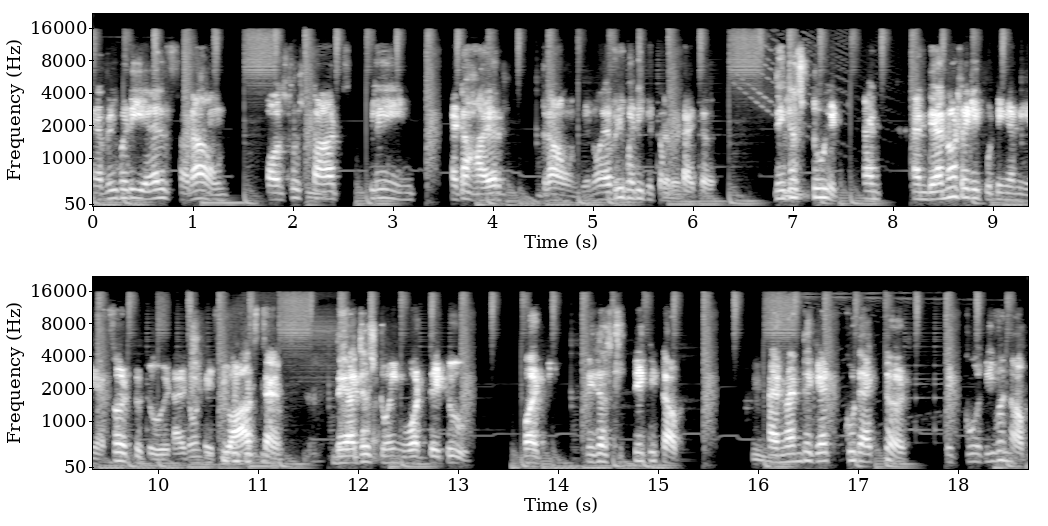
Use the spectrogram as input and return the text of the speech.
everybody else around also starts playing at a higher ground. You know, everybody becomes Correct. better. They just do it, and and they are not really putting any effort to do it. I don't. If you ask them, they are just doing what they do, but they just take it up. Hmm. And when they get good actors, it goes even up.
